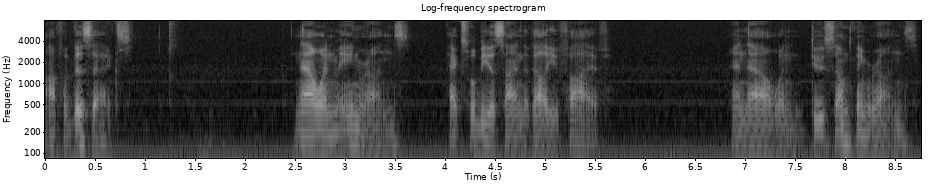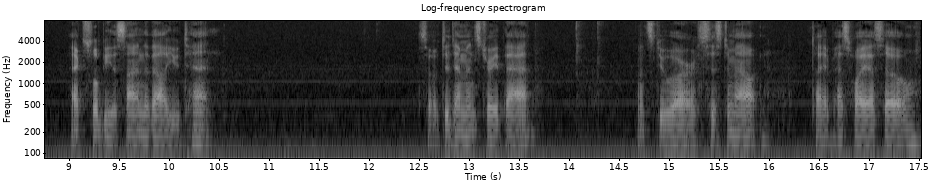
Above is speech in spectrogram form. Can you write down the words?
off of this x, now when main runs, x will be assigned the value 5. And now when do something runs, x will be assigned the value 10. So to demonstrate that, let's do our system out, type syso,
